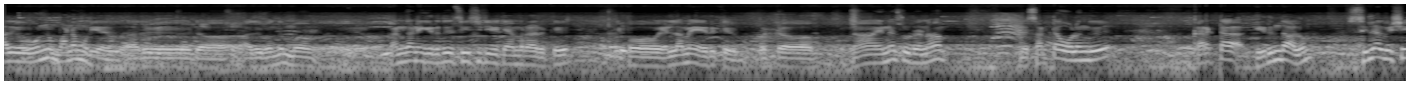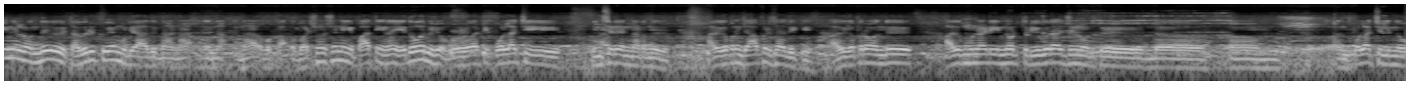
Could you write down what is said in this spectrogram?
அது ஒன்றும் பண்ண முடியாது. அது அது வந்து கண்காணிக்கிறது சிசிடிவி கேமரா இருக்குது இப்போது எல்லாமே இருக்குது பட் நான் என்ன சொல்கிறேன்னா இந்த சட்ட ஒழுங்கு கரெக்டாக இருந்தாலும் சில விஷயங்கள் வந்து தவிர்க்கவே முடியாது. நான் வருஷம் வருஷம் நீங்கள் பார்த்தீங்கன்னா ஏதோ ஒரு விஷயம். ஒரு வாட்டி பொள்ளாச்சி இன்சிடென்ட் நடந்தது. அதுக்கப்புறம் ஜாஃபர் சாதிக்கு. அதுக்கப்புறம் வந்து அதுக்கு முன்னாடி இன்னொருத்தர் யுவராஜ்னு ஒருத்தர் இந்த அந்த பொள்ளாச்சியிலேருந்து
